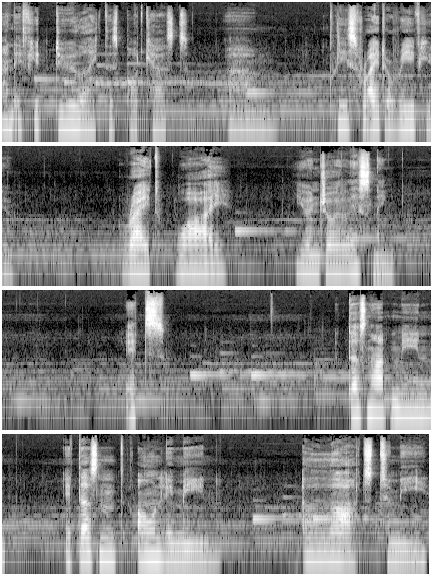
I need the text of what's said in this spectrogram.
And if you do like this podcast, um, please write a review. Write why you enjoy listening. It does not mean it doesn't only mean a lot to me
